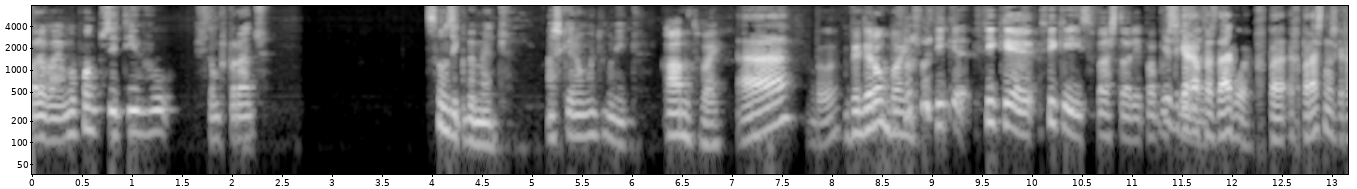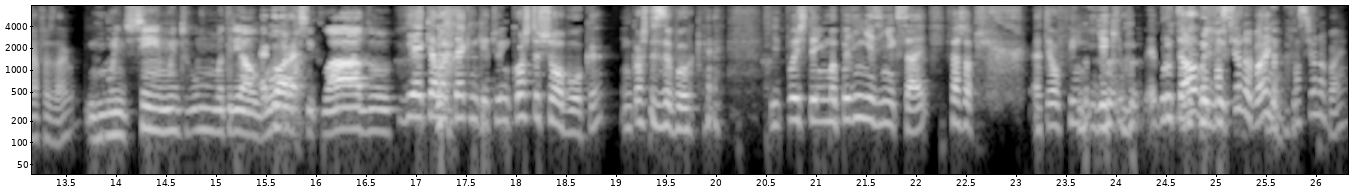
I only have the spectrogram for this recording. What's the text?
Ora bem, o meu ponto positivo, estão preparados? São os equipamentos. Acho que eram muito bonitos. Ah, muito bem. Ah, boa. Venderam bem. fica, fica, fica isso para a história. Para a e as garrafas de água? Reparaste nas garrafas de água? Muito, sim, muito um material bom, Agora, reciclado. E é aquela técnica, tu encostas só a boca, encostas a boca, e depois tem uma palhinhazinha que sai, faz só até ao fim, e aquilo é brutal, funciona bem, funciona bem.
